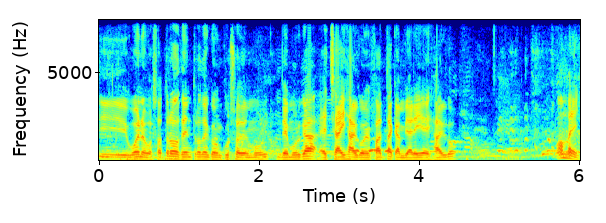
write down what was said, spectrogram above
Y bueno, vosotros dentro del concurso de, Murga, ¿echáis algo en falta? ¿Cambiaríais algo? Hombre,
